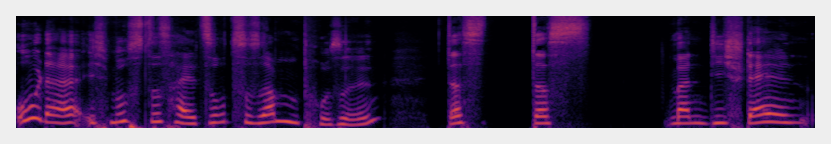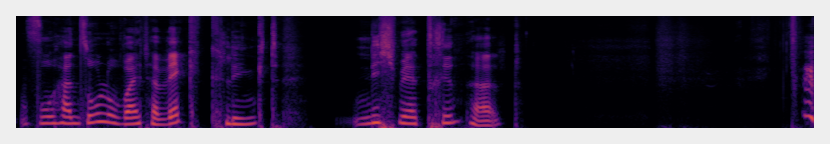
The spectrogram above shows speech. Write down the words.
Oder ich muss das halt so zusammenpuzzeln, dass, dass man die Stellen, wo Han Solo weiter weg klingt, nicht mehr drin hat.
